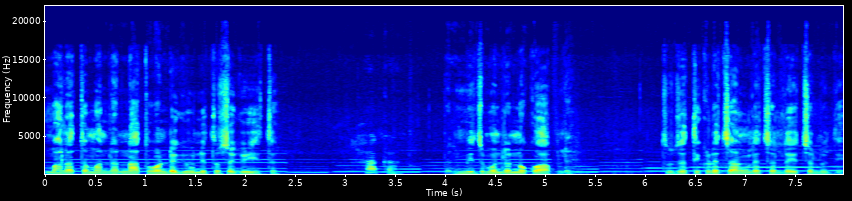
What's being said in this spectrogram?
मला तर म्हणला नातवंड घेऊन येतो सगळी इथं. हा का? पण मीच म्हणलं नको आपले. तुझं तिकडे चांगलं चाललंय चलू दे.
